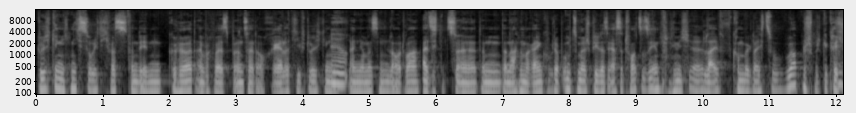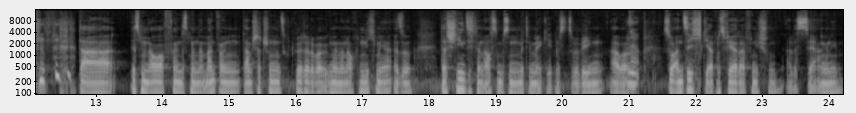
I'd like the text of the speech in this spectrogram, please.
durchgängig nicht so richtig was von denen gehört, einfach weil es bei uns halt auch relativ durchgängig Ja. einigermaßen laut war. Als ich das, äh, dann danach nochmal reingeguckt habe, um zum Beispiel das erste Tor zu sehen, von dem ich äh, live, kommen wir gleich zu, überhaupt nicht mitgekriegt habe, da ist mir auch aufgefallen, dass man am Anfang Darmstadt schon ganz gut gehört hat, aber irgendwann dann auch nicht mehr. Also das schien sich dann auch so ein bisschen mit dem Ergebnis zu bewegen. Aber Ja. so an sich, die Atmosphäre, da finde ich schon alles sehr angenehm.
